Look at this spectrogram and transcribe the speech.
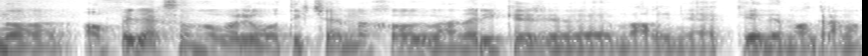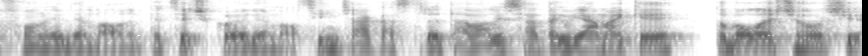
No, opäť, ak som hovoril o tých Černochoch v Amerike, že mali nejaký, jeden mal gramofón, jeden mal PC, jeden mal cinťák a stretávali sa, tak v Jamajke to bolo ešte horšie.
